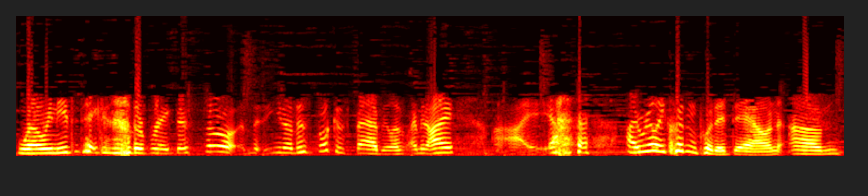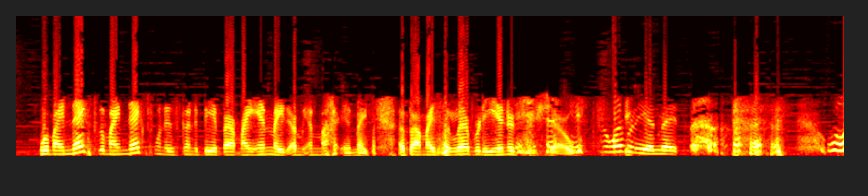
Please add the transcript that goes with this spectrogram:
well, we need to take another break. There's so you know this book is fabulous. I mean, I I I really couldn't put it down. Um, well, my next my next one is going to be about my inmate. I mean, my inmates about my celebrity interview show. celebrity inmates. Well,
